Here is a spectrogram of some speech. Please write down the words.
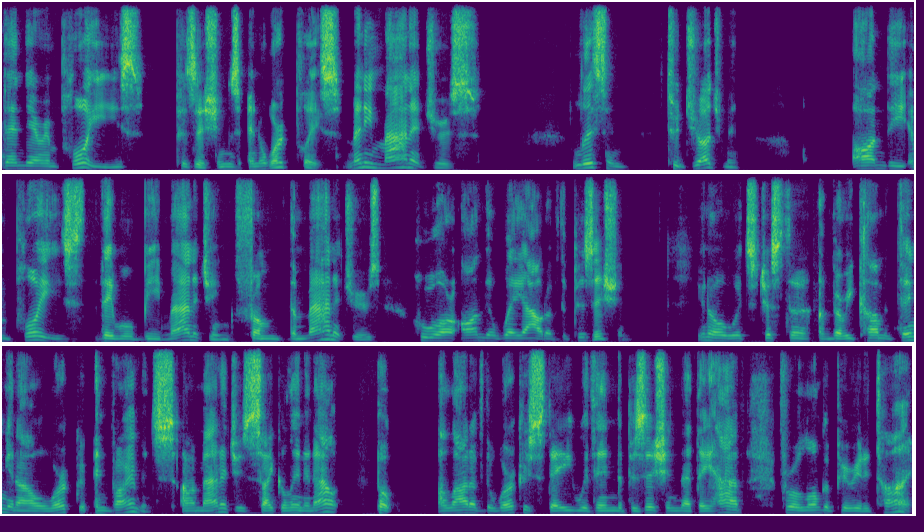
than their employees' positions in a workplace. Many managers listen to judgment on the employees they will be managing from the managers who are on their way out of the position. You know, it's just a, a very common thing in our work environments. Our managers cycle in and out, a lot of the workers stay within the position that they have for a longer period of time.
